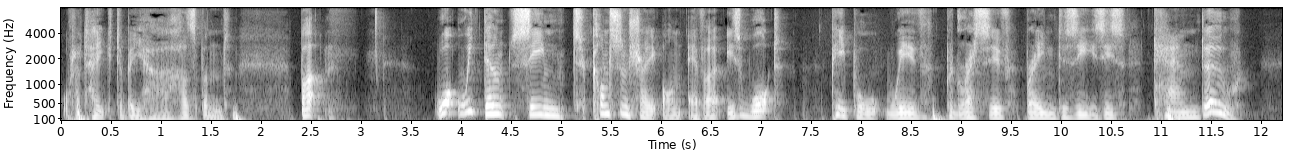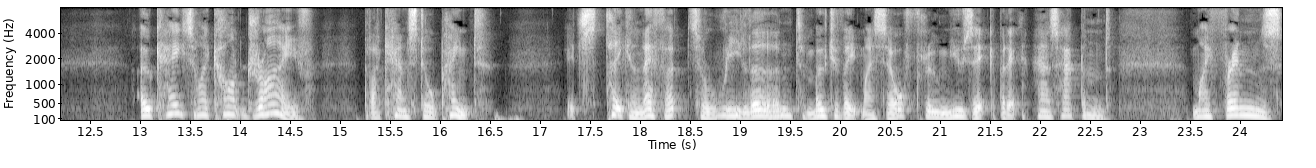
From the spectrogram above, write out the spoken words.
what I take to be her husband. But what we don't seem to concentrate on ever is what people with progressive brain diseases can do. Okay, so I can't drive, but I can still paint. It's taken an effort to relearn to motivate myself through music, but it has happened. My friends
